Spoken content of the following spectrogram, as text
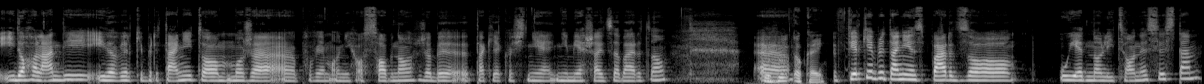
i do Holandii, i do Wielkiej Brytanii, to może e, powiem o nich osobno, żeby tak jakoś nie, nie mieszać za bardzo. Mhm, e, okay. W Wielkiej Brytanii jest bardzo ujednolicony system,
